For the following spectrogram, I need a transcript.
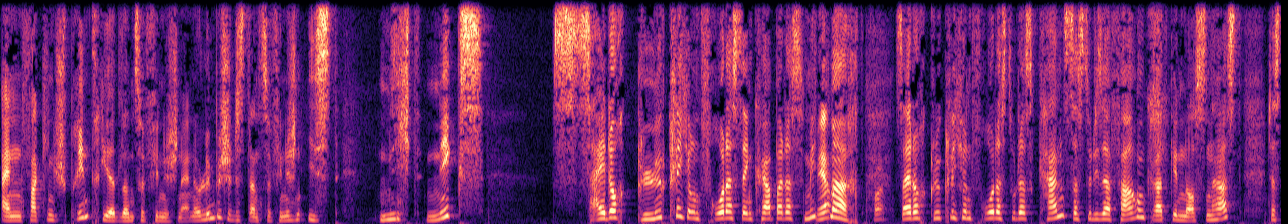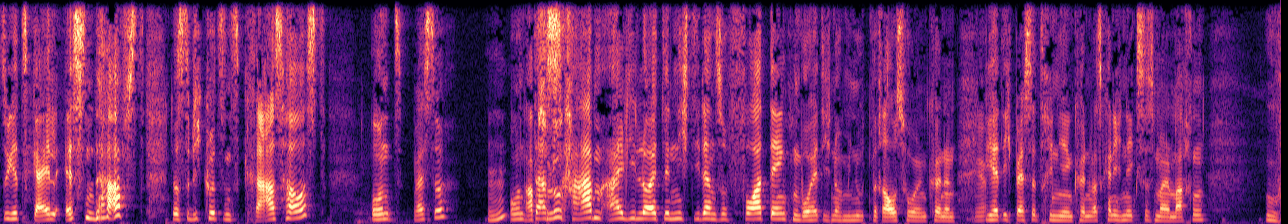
einen fucking Sprint-Triathlon zu finishen, eine olympische Distanz zu finishen, ist nicht nix. Sei doch glücklich und froh, dass dein Körper das mitmacht. voll. Sei doch glücklich und froh, dass du das kannst, dass du diese Erfahrung gerade genossen hast, dass du jetzt geil essen darfst, dass du dich kurz ins Gras haust und, weißt du? Und absolut. das haben all die Leute nicht, die dann sofort denken, wo hätte ich noch Minuten rausholen können, Ja. wie hätte ich besser trainieren können, was kann ich nächstes Mal machen. Und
